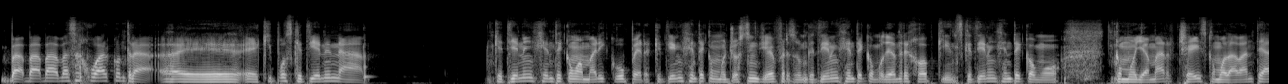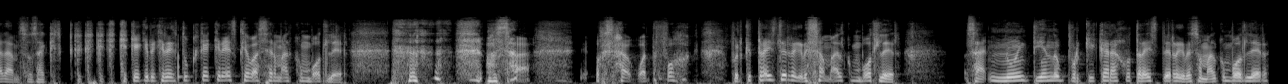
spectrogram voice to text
vas a jugar contra eh, equipos que tienen a que tienen gente como Mari Cooper, que tienen gente como Justin Jefferson, que tienen gente como DeAndre Hopkins, que tienen gente como como Yamar Chase, como Davante Adams, o sea, ¿qué, crees tú qué crees que va a ser con Butler? o sea, o sea, what the fuck? ¿Por qué traes de regreso a con Butler? O sea, no entiendo por qué carajo traes de regreso a Malcolm Butler.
